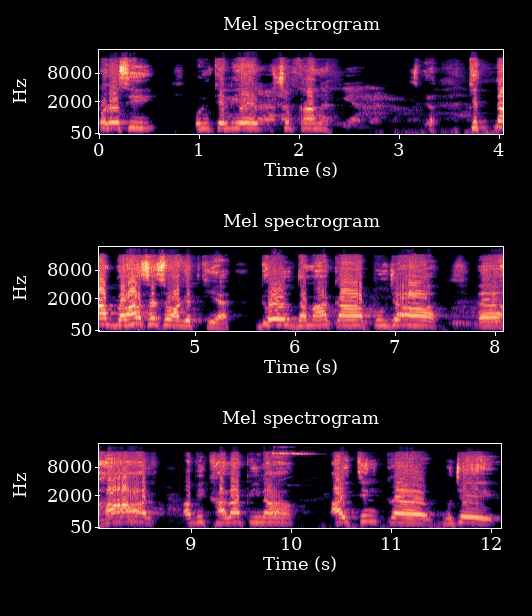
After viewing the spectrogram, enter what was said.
पड़ोसी, उनके लिए शुभकामना कितना बड़ा से स्वागत किया है। ढोल, धमाका, पूजा हार, अभी खाना पीना आई थिंक uh, मुझे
